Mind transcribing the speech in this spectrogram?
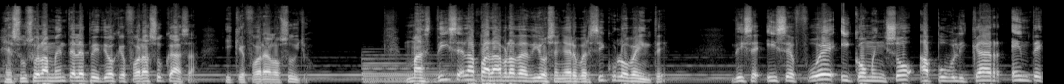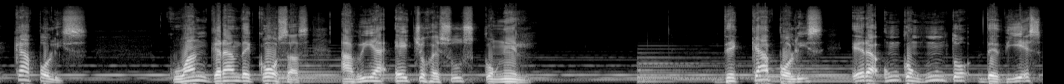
Jesús solamente le pidió que fuera a su casa y que fuera a lo suyo. Mas dice la palabra de Dios en el versículo 20, dice, y se fue y comenzó a publicar en Decápolis cuán grandes cosas había hecho Jesús con él. Decápolis era un conjunto de 10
